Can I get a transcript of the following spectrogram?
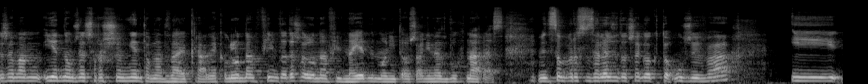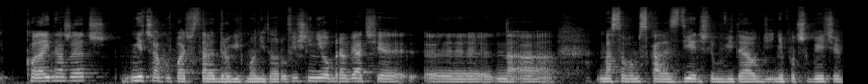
że mam jedną rzecz rozciągniętą na dwa ekrany. Jak oglądam film, to też oglądam film na jednym monitorze, a nie na dwóch naraz. Więc to po prostu zależy do czego kto używa I kolejna rzecz, nie trzeba kupować wcale drogich monitorów. Jeśli nie obrabiacie yy, na masową skalę zdjęć lub wideo, gdzie nie potrzebujecie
